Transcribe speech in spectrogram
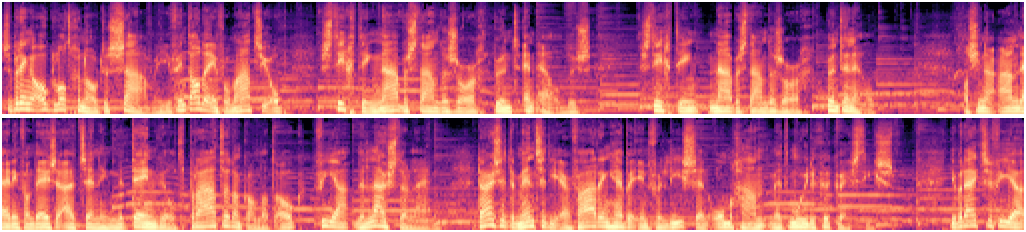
Ze brengen ook lotgenoten samen. Je vindt alle informatie op stichtingnabestaandezorg.nl. Dus stichtingnabestaandezorg.nl. Als je naar aanleiding van deze uitzending meteen wilt praten, dan kan dat ook via de luisterlijn. Daar zitten mensen die ervaring hebben in verlies en omgaan met moeilijke kwesties. Je bereikt ze via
